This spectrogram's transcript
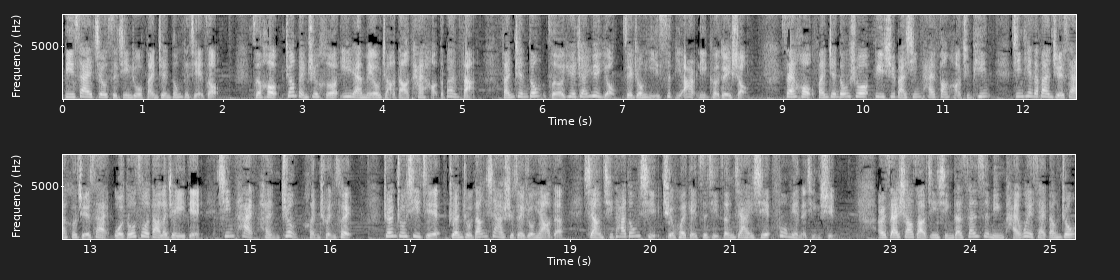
比赛就此进入樊振东的节奏。此后，张本智和依然没有找到太好的办法，樊振东则越战越勇，最终以四比二力克对手。赛后，樊振东说：“必须把心态放好去拼，今天的半决赛和决赛我都做到了这一点，心态很正很纯粹。”专注细节，专注当下是最重要的。想其他东西只会给自己增加一些负面的情绪。而在稍早进行的三四名排位赛当中，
